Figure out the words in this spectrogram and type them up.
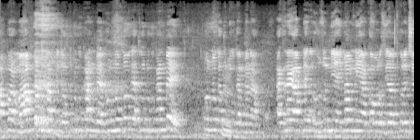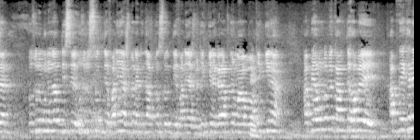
আপনার মা বাবার জন্য আপনি যতটুকু কানবেন অন্য কেউ এতটুকু কানবে? অন্য কতটুকু কানবে না। এখানে আপনি একজন হুজুর নিয়ে ইমাম নিয়ে কবর জিয়ারত করেছেন হুজুর মুনাজাত দিছে হুজুরের চোখ দিয়ে পানি আসবে না কিন্তু আপনার চোখ দিয়ে পানি আসবে। ঠিক কিনা? কারণ আপনার মা বাবা ঠিক কিনা? আপনি এমন ভাবে কানতে হবে, আপনি এখানে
